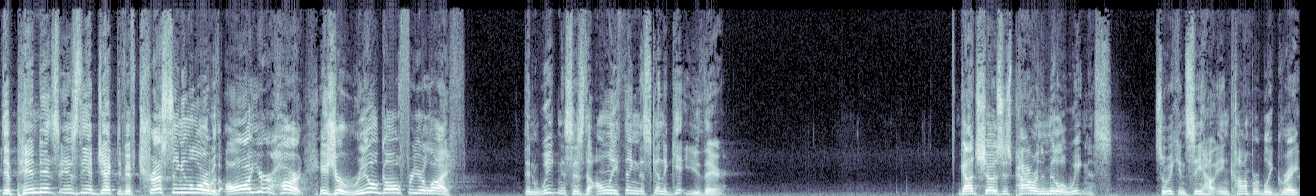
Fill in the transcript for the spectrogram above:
dependence is the objective, if trusting in the Lord with all your heart is your real goal for your life, then weakness is the only thing that's going to get you there. God shows his power in the middle of weakness so we can see how incomparably great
